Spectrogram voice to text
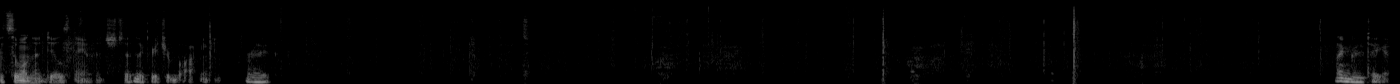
It's the one that deals damage to the creature blocking it. Right. I'm going to take it.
